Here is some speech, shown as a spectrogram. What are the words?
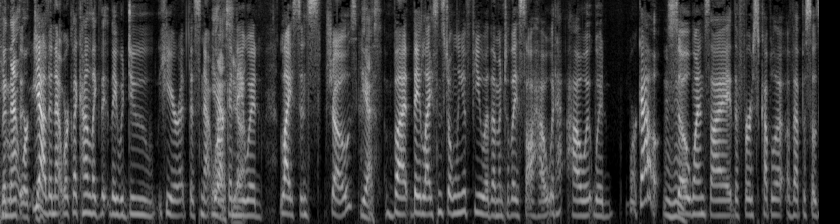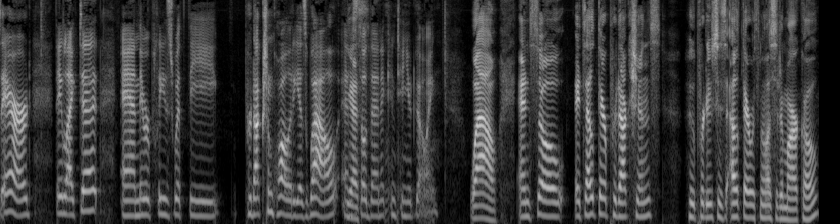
with network yeah, the network, like kind of like th- they would do here at this network, Yes. and Yeah. they would license shows. Yes. but they licensed only a few of them until they saw how it would how it would work out. Mm-hmm. So once I the first couple of episodes aired, they liked it and they were pleased with the production quality as well, and Yes. so then it continued going. Wow. And so it's Out There Productions who produces Out There with Melissa DiMarco,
